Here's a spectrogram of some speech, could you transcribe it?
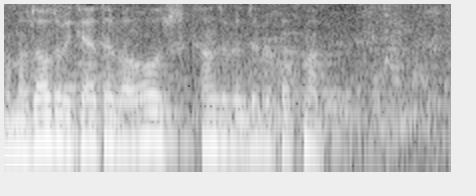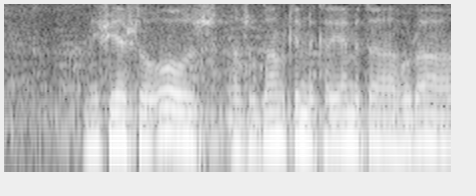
המזל זה בכתר והעוז, כאן זה, זה בחוכמה. מי שיש לו עוז, אז הוא גם כן מקיים את ההוראה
